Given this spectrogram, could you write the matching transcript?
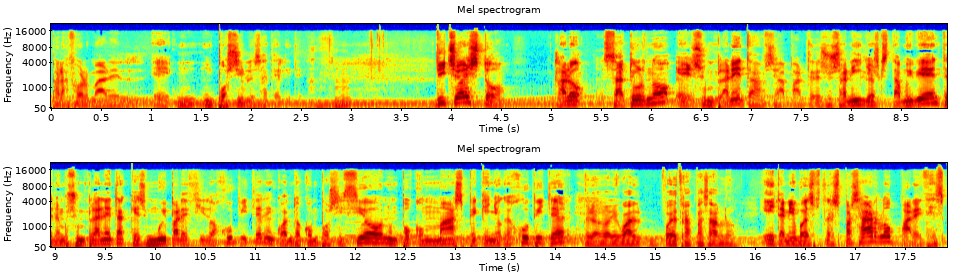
para formar el, eh, un- un posible satélite. Dicho esto, claro, Saturno es un planeta, o sea, aparte de sus anillos, que está muy bien, tenemos un planeta que es muy parecido a Júpiter en cuanto a composición, un poco más pequeño que Júpiter, Pero igual puede traspasarlo. y también puedes traspasarlo, pareces-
